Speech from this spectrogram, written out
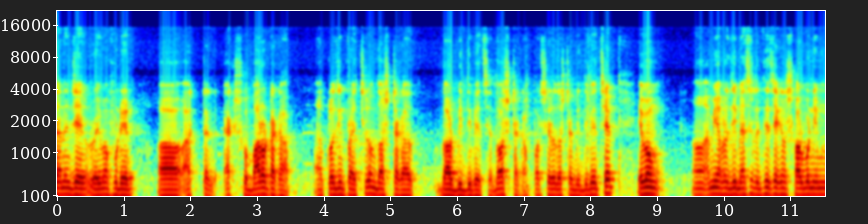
জানেন যে রহিমা ফুডের একটা একশো বারো টাকা ক্লোজিং প্রাইস ছিল, দশ টাকা দর বৃদ্ধি পেয়েছে, দশ টাকা পার্সেরও দশ টাকা বৃদ্ধি পেয়েছে। এবং আমি আপনার যে মেসেজটা দিয়েছি এখানে সর্বনিম্ন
